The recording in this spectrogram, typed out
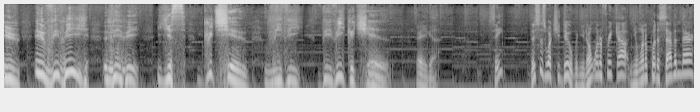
Ooh, wee wee. Yes, good show. Wee wee, good show. There you go. See? This is what you do when you don't want to freak out and you want to put a seven there.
